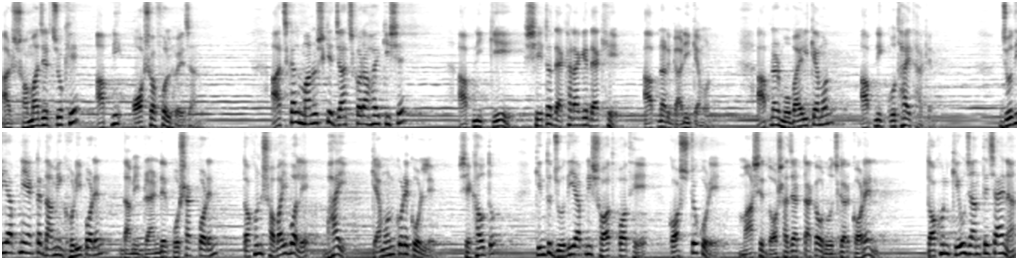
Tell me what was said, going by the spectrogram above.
আর সমাজের চোখে আপনি অসফল হয়ে যান। আজকাল মানুষকে জাজ করা হয় কিসে? আপনি কে? সেটা দেখার আগে দেখে। আপনার গাড়ি কেমন? আপনার মোবাইল কেমন? আপনি কোথায় থাকেন? যদি আপনি একটা দামি ঘড়ি পরেন, দামি ব্র্যান্ডের পোশাক পরেন, তখন সবাই বলে, ভাই, কেমন করে করলে? শেখাও তো। কিন্তু যদি আপনি সৎ পথে কষ্ট করে মাসে দশ হাজার টাকাও রোজগার করেন, তখন কেউ জানতে চায় না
